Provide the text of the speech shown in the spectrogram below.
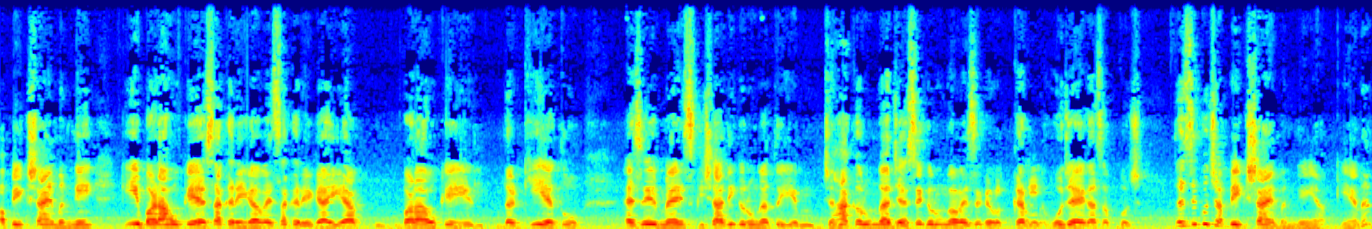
अपेक्षाएँ बन गई कि ये बड़ा होके ऐसा करेगा, वैसा करेगा, या बड़ा होके ये लड़की है तो ऐसे मैं इसकी शादी करूँगा तो ये जहाँ करूँगा जैसे करूँगा वैसे कर, कर हो जाएगा सब कुछ। तो ऐसे कुछ अपेक्षाएँ बन गई आपकी है ना?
